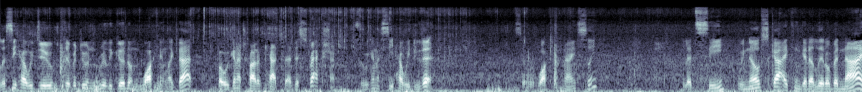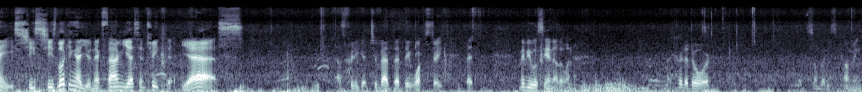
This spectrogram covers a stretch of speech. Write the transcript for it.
Let's see how we do. They've been doing really good on walking like that, but we're gonna try to catch that distraction. So we're gonna see how we do there. So we're walking nicely. Let's see. We know Sky can get a little bit nice. She's she's looking at you. Next time, yes, and treat there. Yes. That's pretty good. Too bad that they walk straight, but maybe we'll see another one. I heard a door. Like somebody's coming.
